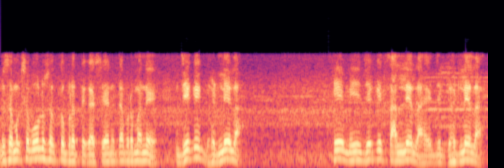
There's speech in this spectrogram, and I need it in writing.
मी समक्ष बोलू शकतो प्रत्येकाशी आणि त्याप्रमाणे जे काही घडलेलं आहे हे मी जे काही चाललेलं आहे जे घडलेलं आहे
